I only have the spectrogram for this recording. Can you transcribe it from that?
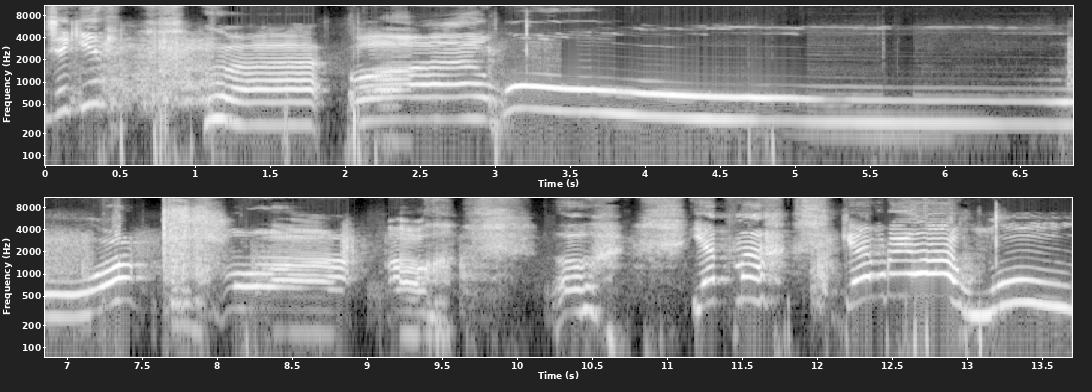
Çekil. Ah, ah, oo. Ah, ah, ah. Yapma. Gel buraya. Woo.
